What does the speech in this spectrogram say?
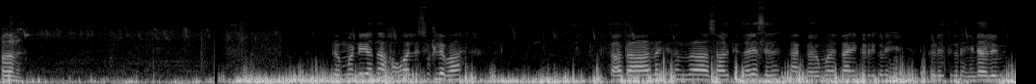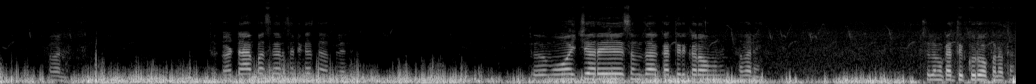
बघा ना. तर मंडळी आता हवाले सुटले बा. तर आता आलं समजा साडेतीन झाले असेल. काय कर? म्हणे काय इकडे तिकडे हिंड तिकडे तिकडे हिंडावले मी. हा ना. तर काय टाईमपास करायसाठी कसं आहे आपल्याला? तर मग विचार आहे समजा काहीतरी करावं म्हणून. हो हा नाही? चला मग काहीतरी करू आपण आता.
